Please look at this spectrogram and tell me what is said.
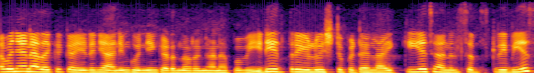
അപ്പോൾ ഞാൻ അതൊക്കെ കഴിഞ്ഞിട്ട് ഞാനും കുഞ്ഞും കിടന്നുറങ്ങാണ്. അപ്പോൾ വീഡിയോ ഇത്രയേ ഉള്ളൂ. ഇഷ്ടപ്പെട്ടാൽ ലൈക്ക് ചെയ്യുക ചാനൽ സബ്സ്ക്രൈബ് ചെയ്യുക.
